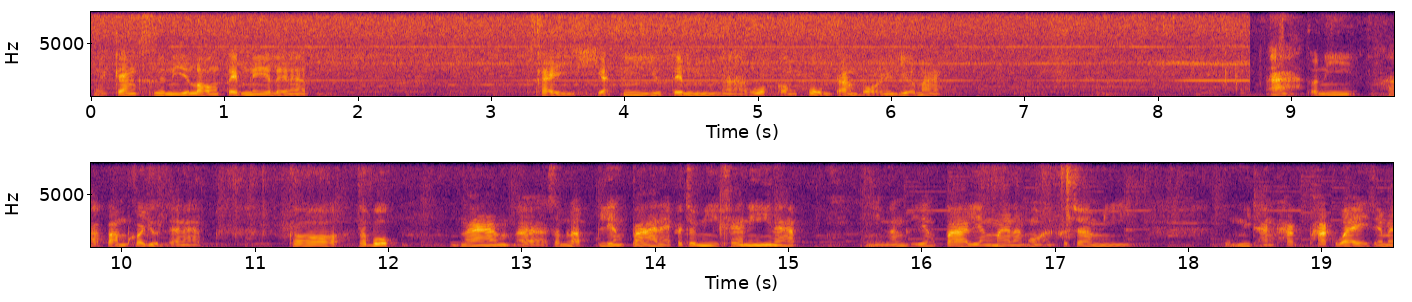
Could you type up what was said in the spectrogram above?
ในกลางคืนนี่ร้องเต็มนี่เลยนะครับไข่เขียดนี่อยู่เต็มพวกกล่องโฟมตามบ่อนี่เยอะมาก อ่าตอนนี้ปั๊มก็หยุดแล้วนะครับ ก็ระบบน้ำอ่าสำหรับเลี้ยงปลาเนี่ยก็จะมีแค่นี้นะครับ นี่น้ำเลี้ยงปลาเลี้ยงไม้น้ำอ่อนก็จะมีผมมีถังพักพักไว้ใช่ไหม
